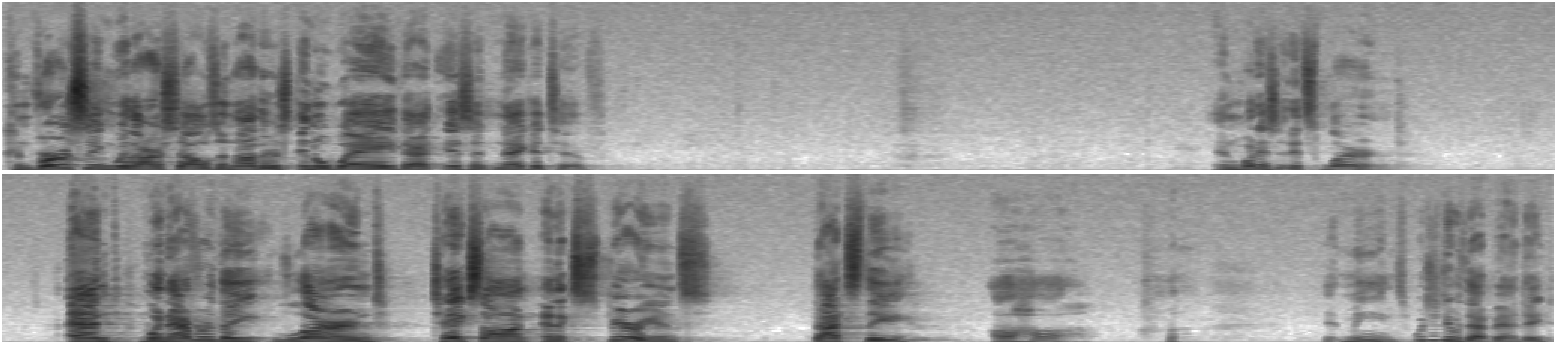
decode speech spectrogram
conversing with ourselves and others in a way that isn't negative And what is it? It's learned. And whenever the learned takes on an experience, that's the aha. it means. What'd you do with that band aid?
